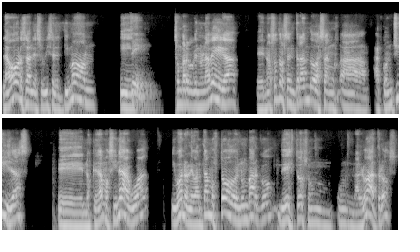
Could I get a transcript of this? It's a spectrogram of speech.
la orza, le subís el timón, y Sí, es un barco que no navega. Eh, nosotros entrando a, San- a- a Conchillas, eh, nos quedamos sin agua y bueno, levantamos todo en un barco de estos, un, un albatros,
